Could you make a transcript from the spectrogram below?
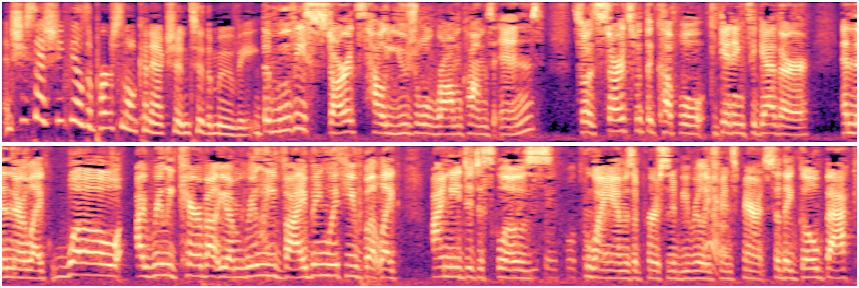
and she says she feels a personal connection to the movie. the movie starts how usual rom-coms end. So it starts with the couple getting together and then they're like, whoa, I really care about you. I'm really vibing with you, but like, I need to disclose who I am as a person and be really transparent. So they go back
